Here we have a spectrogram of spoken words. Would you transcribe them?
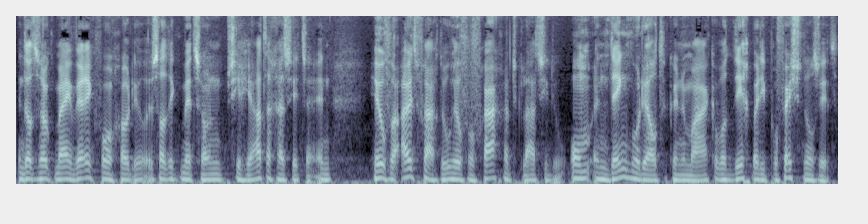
en dat is ook mijn werk voor een groot deel. Is dat ik met zo'n psychiater ga zitten. En heel veel uitvraag doe. Heel veel vraagarticulatie doe. Om een denkmodel te kunnen maken. Wat dicht bij die professional zit.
